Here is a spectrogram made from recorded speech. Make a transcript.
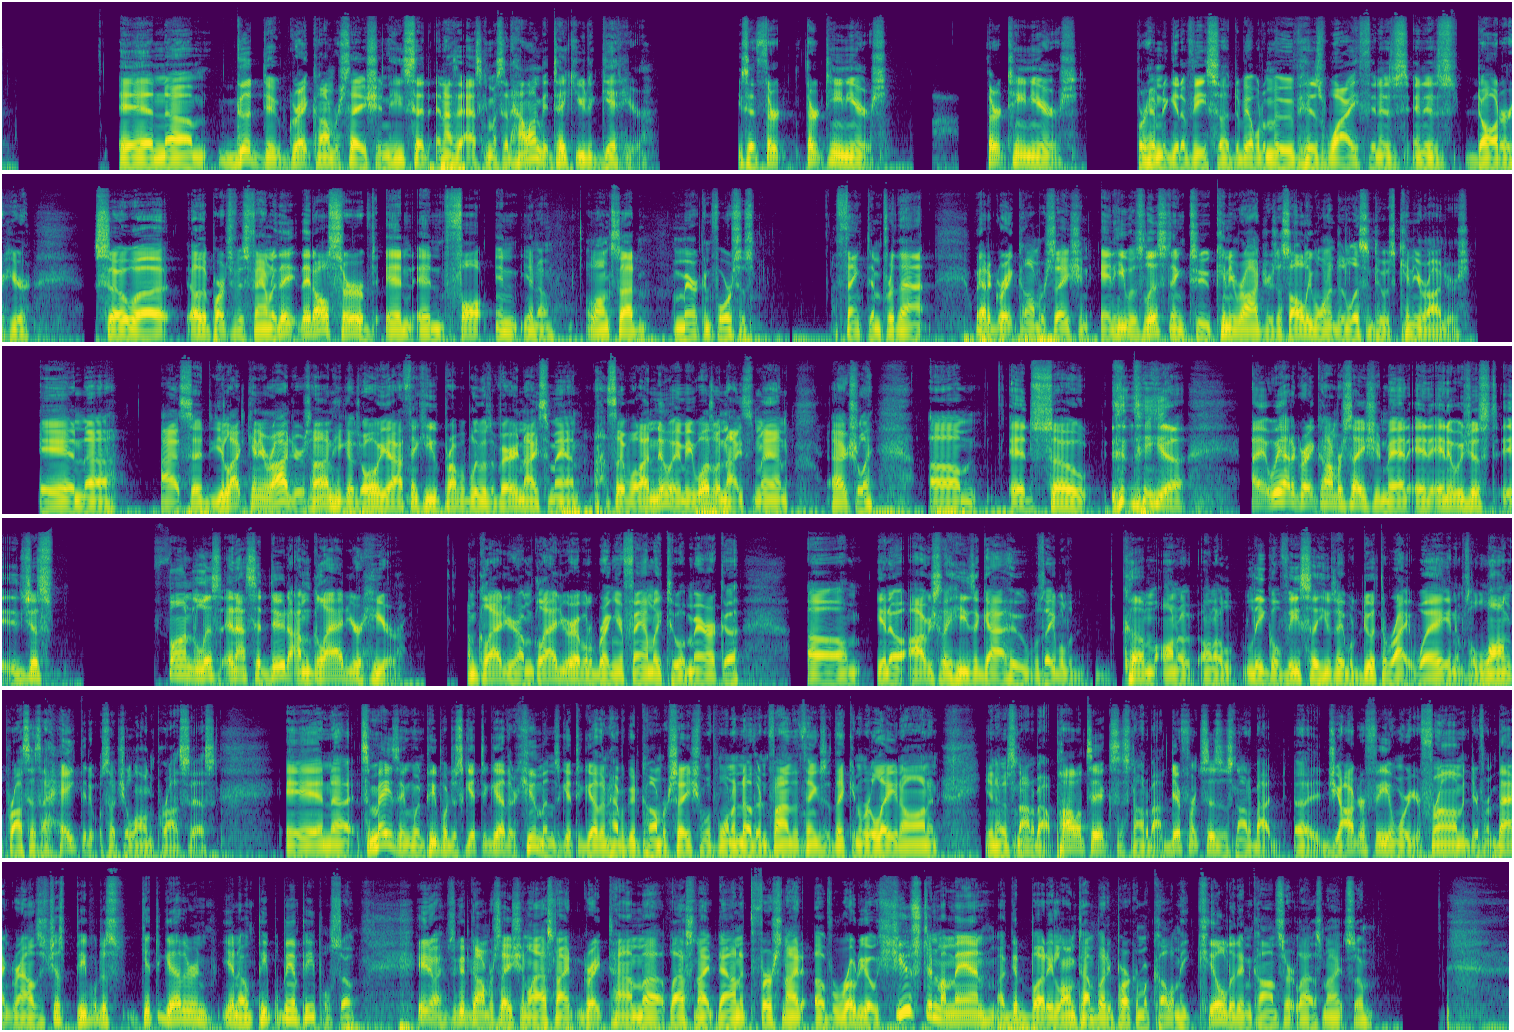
And um, good dude, great conversation. He said, and I asked him, I said, "How long did it take you to get here?" He said, Thir- 13 years. 13 years for him to get a visa to be able to move his wife and his and his daughter here. So uh, other parts of his family, they they'd all served and and fought in you know alongside American forces. I thanked him for that. We had a great conversation, and he was listening to Kenny Rogers. That's all he wanted to listen to was Kenny Rogers. And uh, I said, "You like Kenny Rogers, huh?" And he goes, "Oh yeah, I think he probably was a very nice man." I said, "Well, I knew him. He was a nice man, actually." Um, and so the uh, I, we had a great conversation, man, and, and it was just it just fun to listen. And I said, dude, I'm glad you're here. I'm glad you're here. I'm glad you're able to bring your family to America. Um, you know, obviously he's a guy who was able to come on a on a legal visa. He was able to do it the right way, and it was a long process. I hate that it was such a long process. And uh, it's amazing when people just get together, humans get together and have a good conversation with one another and find the things that they can relate on. And, you know, it's not about politics, it's not about differences, it's not about uh, geography and where you're from and different backgrounds. It's just people just get together and, you know, people being people. So, anyway, it was a good conversation last night. Great time uh, last night down at the first night of Rodeo Houston. My man, my good buddy, longtime buddy, Parker McCollum, he killed it in concert last night. So,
